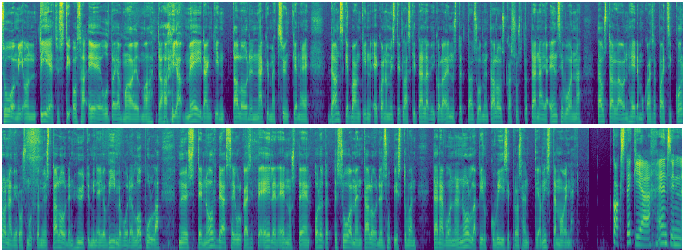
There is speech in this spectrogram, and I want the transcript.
Suomi on tietysti osa EUta ja maailmaa ja meidänkin talouden näkymät synkkenee. Danske Bankin ekonomistit laski tällä viikolla ennustettaan Suomen talouskasvusta tänä ja ensi vuonna. Taustalla on heidän mukaansa paitsi koronavirus, mutta myös talouden hyytyminen jo viime vuoden lopulla. Myös te Nordeassa julkaisitte eilen ennusteen. Odotatte Suomen talouden supistuvan tänä vuonna 0,5 prosenttia. Mistä moinen? Kaksi tekijää. Ensin,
